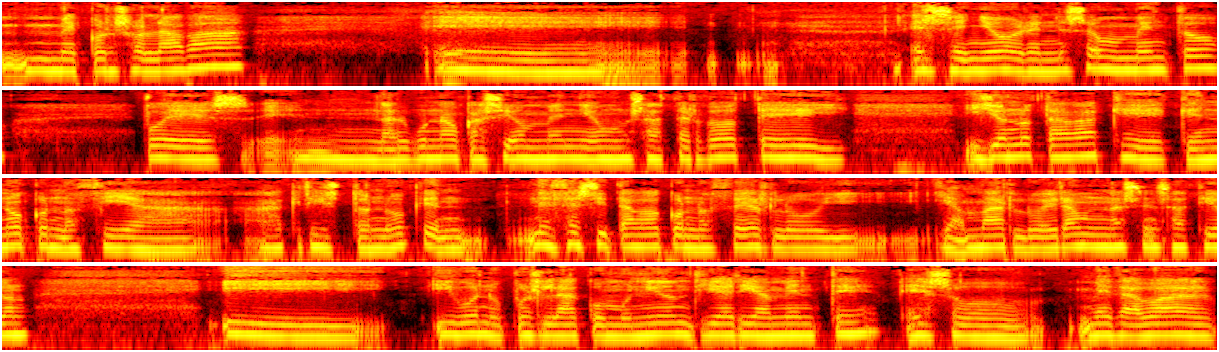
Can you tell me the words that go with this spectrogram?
me consolaba eh, el Señor. En ese momento, pues en alguna ocasión venía un sacerdote y, y yo notaba que, que, no conocía a Cristo, ¿no? Que necesitaba conocerlo y, y amarlo. Era una sensación y, y bueno, pues la comunión diariamente, eso me daba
